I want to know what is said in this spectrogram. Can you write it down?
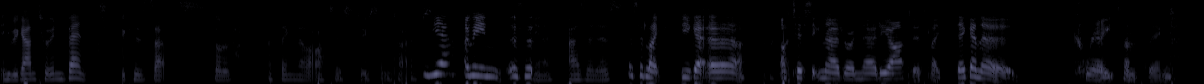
he began to invent because that's sort of a thing that artists do sometimes Yeah, I mean, as a, you know as it is I said, like you get a artistic nerd or a nerdy artist, like they're gonna create something.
